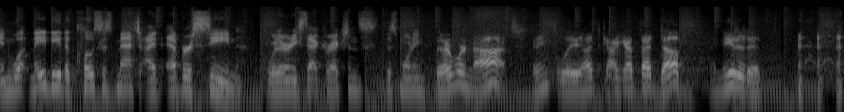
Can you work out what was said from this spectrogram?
in what may be the closest match I've ever seen. Were there any stat corrections this morning? There were not. Thankfully, I, I got that dub. I needed it. A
